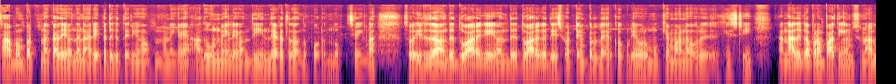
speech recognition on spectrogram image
சாபம் பட்டின கதை வந்து நிறைய பேத்துக்கு தெரியும் அப்படின்னு நினைக்கிறேன். அது உண்மையிலே வந்து இந்த இடத்துல வந்து பொருந்தும். சரிங்களா? ஸோ இதுதான் வந்து துவாரகை வந்து துவாரகதேஸ்வர் டெம்பிளில் இருக்கக்கூடிய ஒரு முக்கியமான ஒரு ஹிஸ்ட்ரி அண்ட் அதுக்கப்புறம் பார்த்தீங்கன்னு சொன்னால்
